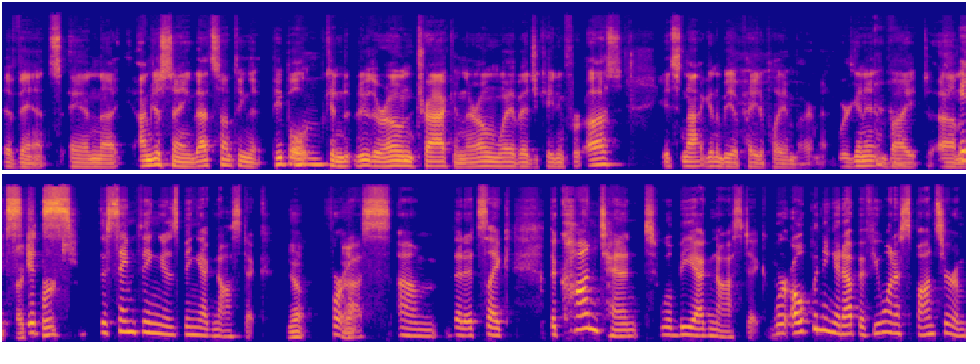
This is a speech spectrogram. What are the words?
events, and uh, I'm just saying that's something that people Mhm. can do their own track and their own way of educating. For us, it's not going to be a pay to play environment. We're going to Uh-uh. invite um, it's experts. it's the same thing as being agnostic Yeah, for yeah. us um that it's like the content will be agnostic Yeah. we're opening it up if you want to sponsor and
